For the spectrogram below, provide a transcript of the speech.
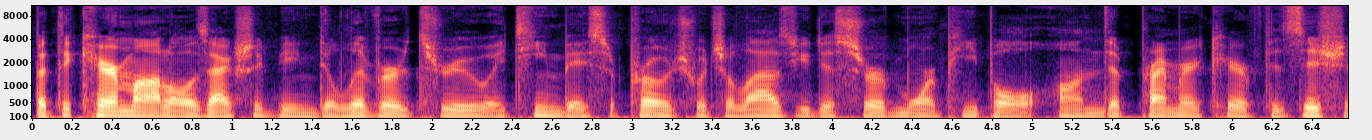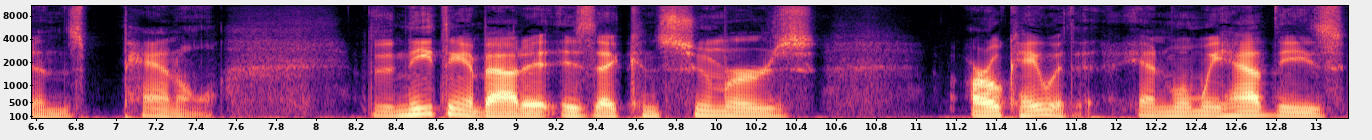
But the care model is actually being delivered through a team based approach, which allows you to serve more people on the primary care physicians panel. The neat thing about it is that consumers are okay with it. And when we have these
